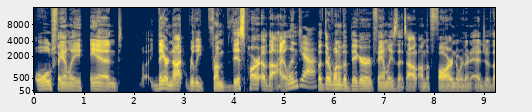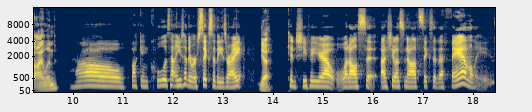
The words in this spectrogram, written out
old family, and they are not really from this part of the island. Yeah. but they're one of the bigger families that's out on the far northern edge of the island. Oh, fucking cool as hell. You said there were six of these, right? Yeah, Can she figure out what all six? Uh, she wants to know all six of the families.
